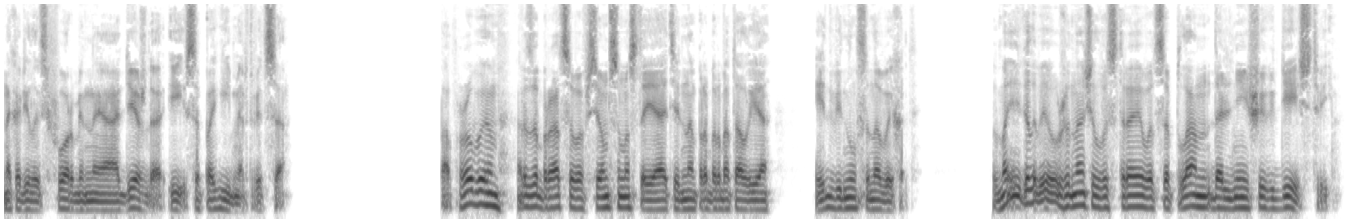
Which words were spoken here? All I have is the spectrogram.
находилась форменная одежда и сапоги мертвеца. «Попробуем разобраться во всем самостоятельно», — пробормотал я и двинулся на выход. В моей голове уже начал выстраиваться план дальнейших действий —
